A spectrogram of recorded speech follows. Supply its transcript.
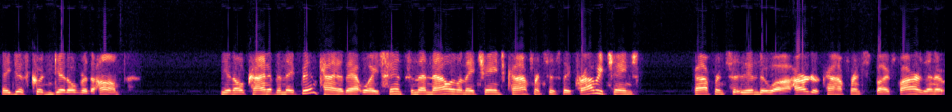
they just couldn't get over the hump you know kind of and they've been kind of that way since. And then now when they change conferences they probably changed conference into a harder conference by far than it,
